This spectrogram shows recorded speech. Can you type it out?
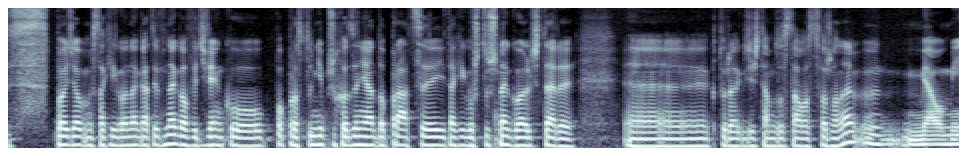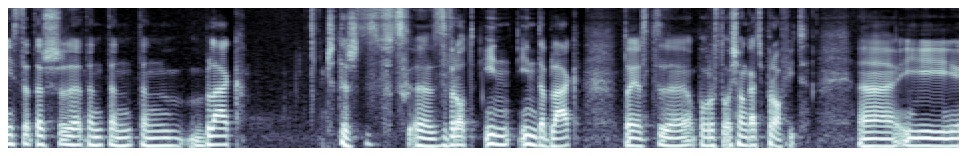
z, powiedziałbym z takiego negatywnego wydźwięku po prostu nieprzychodzenia do pracy i takiego sztucznego L4, e, które gdzieś tam zostało stworzone. Miało miejsce też ten, ten, ten black czy też zwrot in, in the black, to jest e, po prostu osiągać profit. E, I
